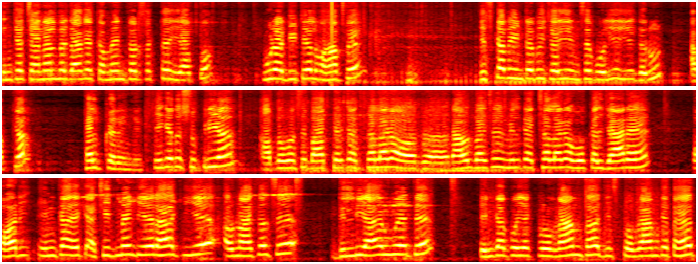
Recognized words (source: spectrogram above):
इनके चैनल में जाके कमेंट कर सकते हैं, ये आपको पूरा डिटेल वहाँ पे, जिसका भी इंटरव्यू चाहिए, इनसे बोलिए, ये ज़रूर आपका हेल्प करेंगे। ठीक है तो शुक्रिया। आप लोगों से बात करके अच्छा लगा और राहुल भाई से मिलकर अच्छा लगा, वो कल जा रहे हैं। और इनका एक अचीवमेंट ये रहा कि ये अरुणाचल से दिल्ली आए हुए थे। इनका कोई एक प्रोग्राम था, जिस प्रोग्राम के तहत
